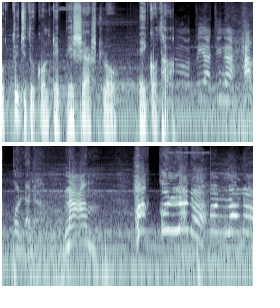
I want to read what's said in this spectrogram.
উত্তেজিত কণ্ঠে ভেসে আসলো এই কথা। أعطيتنا حق لنا نعم حق لنا لنا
